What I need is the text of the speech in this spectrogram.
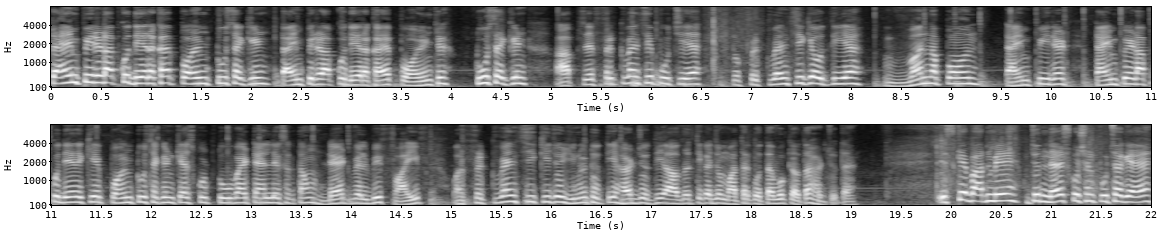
टाइम पीरियड आपको दे रखा है point two second. Time period आपको दे रखा है पॉइंट टू सेकेंड, आपसे फ्रीक्वेंसी पूछी है तो फ्रीक्वेंसी क्या होती है? One upon time period time period आपको दे रखी है पॉइंट टू सेकेंड क्या, इसको टू बाई टेन लिख सकता हूँ डेट विल बी फाइव और फ्रीक्वेंसी की जो यूनिट होती है हर्ज होती है, आवृत्ति का जो मात्रक होता है, वो क्या होता है? हर्ज होता है। इसके बाद में जो नेक्स्ट क्वेश्चन पूछा गया है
